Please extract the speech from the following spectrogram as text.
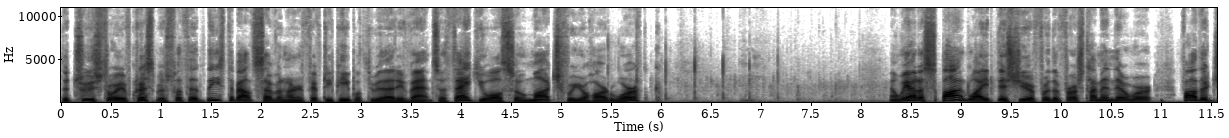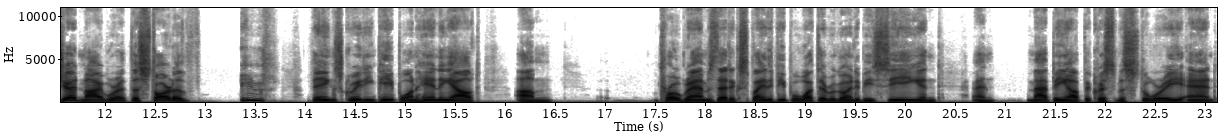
the true story of Christmas with at least about 750 people through that event. So thank you all so much for your hard work. And we had a spotlight this year for the first time, and there were Father Jed and I were at the start of things, greeting people and handing out um, programs that explained to people what they were going to be seeing and and mapping out the Christmas story. And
